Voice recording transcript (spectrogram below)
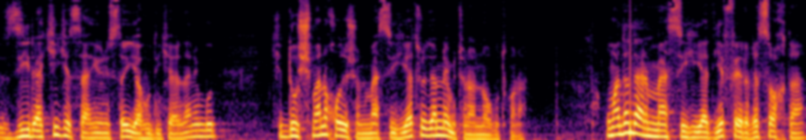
زیرکی که صهیونیستای یهودی کردن این بود که دشمن خودشون مسیحیت رو دارن نمی‌تونن نابود کنن. اومدن در مسیحیت یه فرقه ساختن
